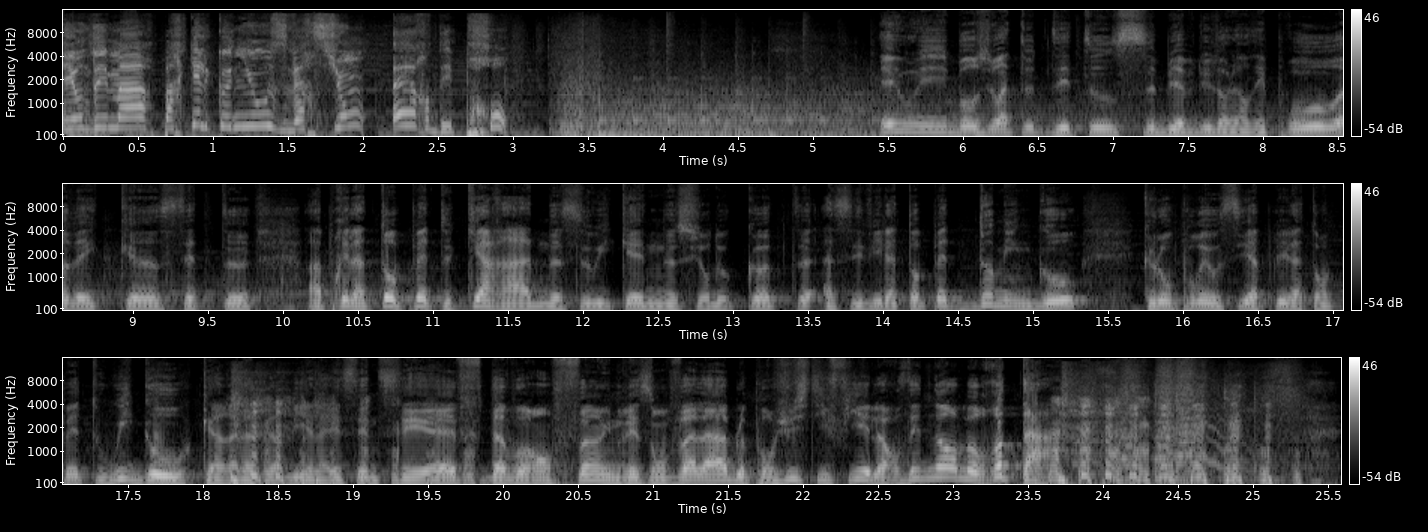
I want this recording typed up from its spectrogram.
Et on démarre par quelques news version heure des pros. Et eh oui, bonjour à toutes et tous, bienvenue dans l'heure des pros avec euh, cette euh, après la tempête Karan ce week-end sur nos côtes a sévi la tempête Domingo que l'on pourrait aussi appeler la tempête Wigo car elle a permis à la SNCF d'avoir enfin une raison valable pour justifier leurs énormes retards.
